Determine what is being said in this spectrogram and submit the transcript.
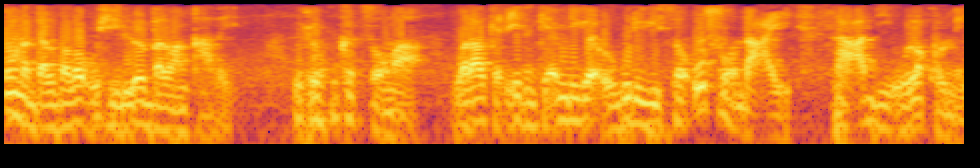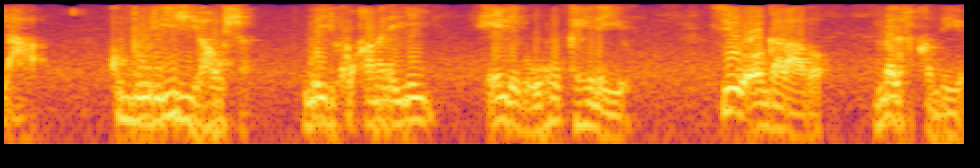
una dalbado wixii loo ballan qaaday wuxuu ku kadsoomaa walaalka ciidanka amniga oo gurigiisa u soo dhacay saacaddii uu la kulmi lahaa. Ku buuriyihii hawsha weyd ku qabanayey xilliga uu hubka helayo. Si uu ogolaado malaf qadiyo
